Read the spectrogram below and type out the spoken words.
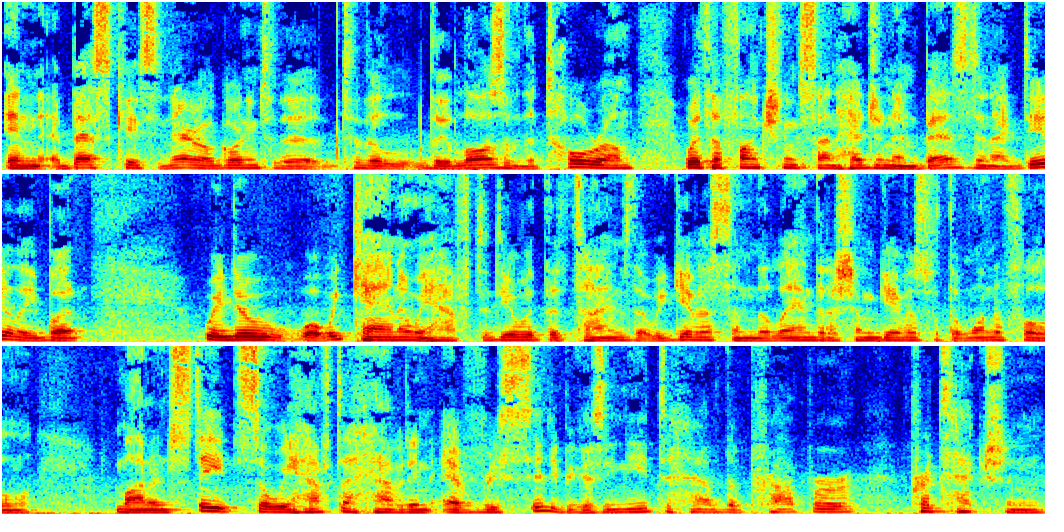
in a best case scenario, according to the to the the laws of the Torah, with a functioning Sanhedrin and Beis Din, ideally, but we do what we can, and we have to deal with the times that we give us and the land that Hashem gave us with the wonderful modern state. So we have to have it in every city because you need to have the proper protection,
